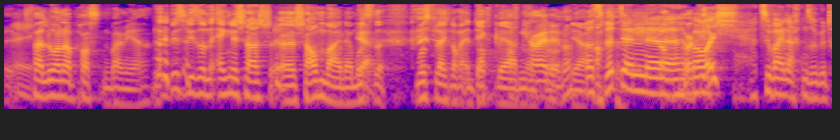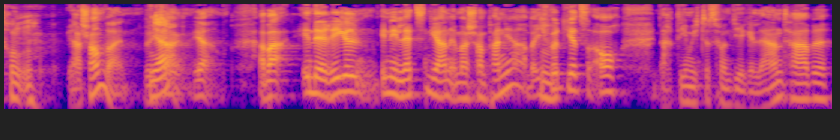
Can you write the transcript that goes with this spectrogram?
äh, verlorener Posten bei mir. Du bist wie so ein englischer äh, Schaumwein, der muss, Ja. muss vielleicht noch entdeckt Auf- werden. auf Kreide, und so. ne? ja. Was wird denn äh, bei euch zu Weihnachten so getrunken? Ja, Schaumwein, würde Ja? ich sagen. Ja. Aber in der Regel in den letzten Jahren immer Champagner. Aber ich würde jetzt auch, nachdem ich das von dir gelernt habe,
